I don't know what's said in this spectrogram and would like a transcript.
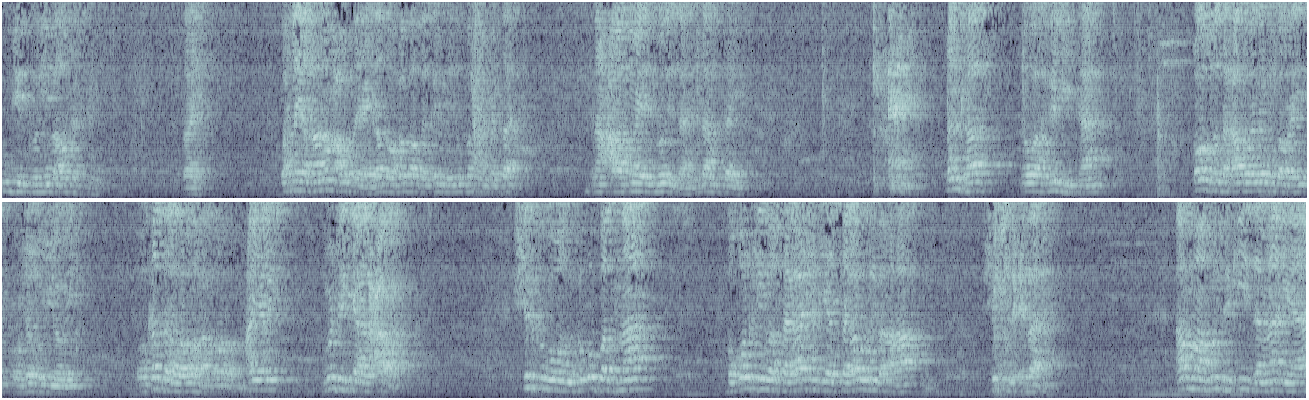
u geedgooyin baa hawshaas siiyay ayib wax la yaqaano macruuf ay ahayd hadda waxba baaqda kelimeedu markaan gartaan inaan calaaqamay moodaysaan intaan ku daayo dhankaasna waa kaga liitaan qodob saddexaad waa inay ku daray oo sheekhu iloobay oo ka dara labada haqoraba maxaa yeelay mushrika alcarab. Shirkigoodu wuxuu u badnaa boqolkiiba sagaashan iyo sagaal weliba ahaa shirku lcibaada amaa mushrikii zamanina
